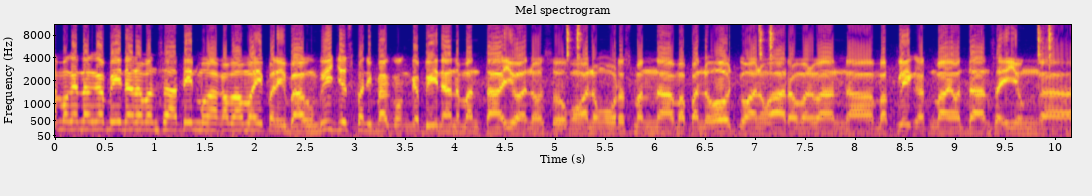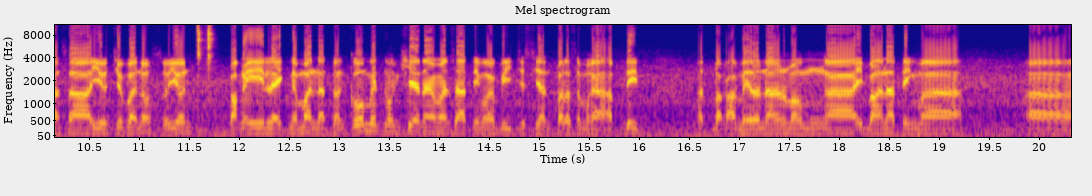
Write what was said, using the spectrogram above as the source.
Magandang gabi na naman sa atin mga kamamay, panibagong videos, panibagong gabi na naman tayo ano. So kung anong oras man na mapanood, kung anong araw man man na maklik at madaan sa iyong ah, sa YouTube ano. So yun, paki-like naman at mag-comment, mag-share naman sa ating mga videos yan para sa mga update. At baka meron na namang mga ibang nating mga ah,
